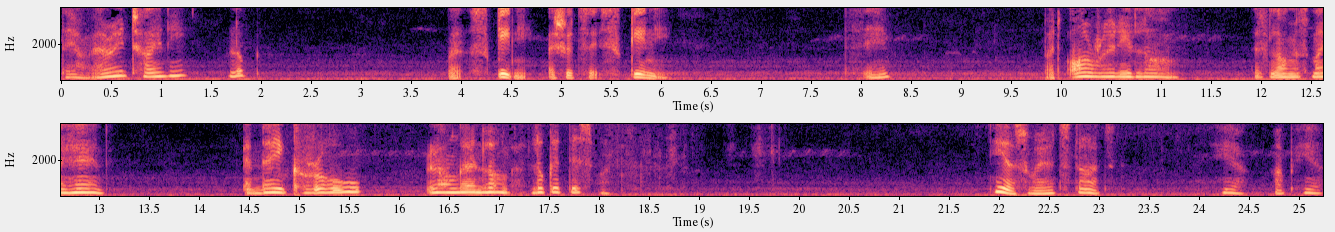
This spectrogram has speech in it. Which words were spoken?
They are very tiny. Look. Well, skinny. I should say skinny see? But already long, as long as my hand. And they grow longer and longer. Look at this one. Here's where it starts. Here, up here.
